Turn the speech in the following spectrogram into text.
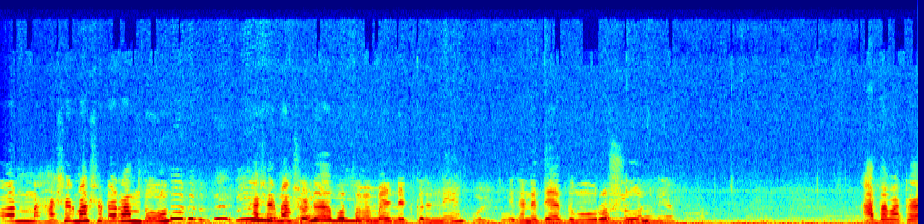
এখন হাঁসের মাংসটা রান্ধুম হাঁসের মাংসটা প্রথমে ম্যারিনেট করে নিই এখানে দেওয়া দেবো রসুন, আদা বাটা।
